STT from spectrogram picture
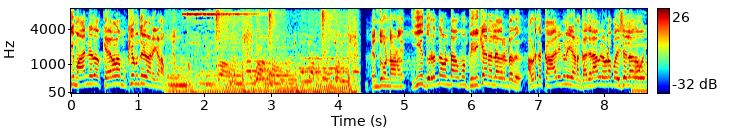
ഈ മാന്യത കേരള മുഖ്യമന്ത്രി കാണിക്കണം. എന്തുകൊണ്ടാണ്? ഈ ദുരന്തം ഉണ്ടാകുമ്പോൾ പിരിക്കാനല്ല വരേണ്ടത്. അവിടുത്തെ കാര്യങ്ങൾ ചെയ്യണം. ഖജനാവിൽ എവിടെ പൈസ ഇല്ലാതെ പോയി.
